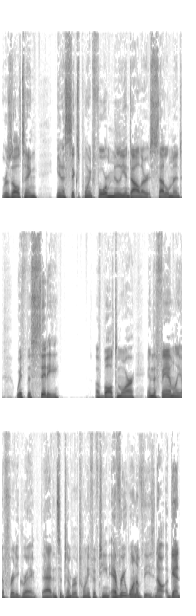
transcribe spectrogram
resulting in a $6.4 million settlement with the city of Baltimore and the family of Freddie Gray. That in September of 2015. Every one of these. Now, again,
